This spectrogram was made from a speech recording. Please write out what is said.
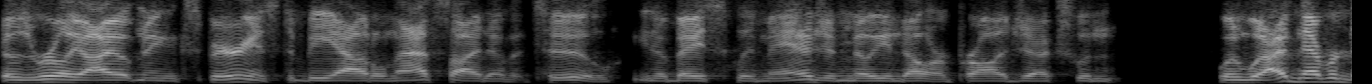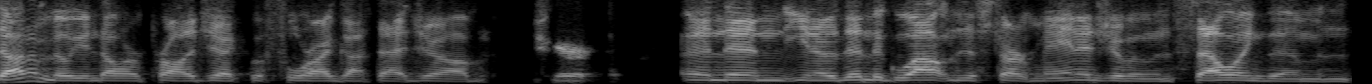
it was a really eye-opening experience to be out on that side of it too. You know, basically managing million dollar projects when when I've never done a million dollar project before I got that job. Sure. And then, you know, then to go out and just start managing them and selling them and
